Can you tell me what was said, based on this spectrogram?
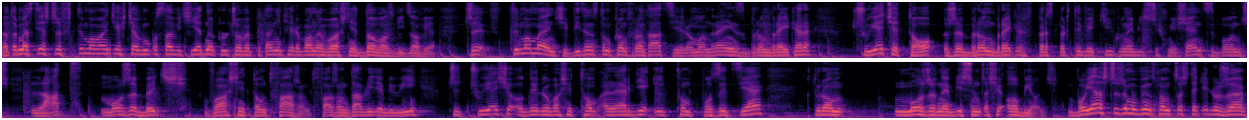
Natomiast jeszcze w tym momencie chciałbym postawić jedno kluczowe pytanie kierowane właśnie do Was, widzowie. Czy w tym momencie, widząc tą konfrontację Roman Reigns, Braun Breaker, czujecie to, że Braun Breaker w perspektywie kilku najbliższych miesięcy bądź lat może być właśnie tą twarzą, twarzą WWE? Czy czujecie od niego właśnie tą energię i tą pozycję, którą może w najbliższym czasie objąć? Bo ja szczerze mówiąc mam coś takiego, że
